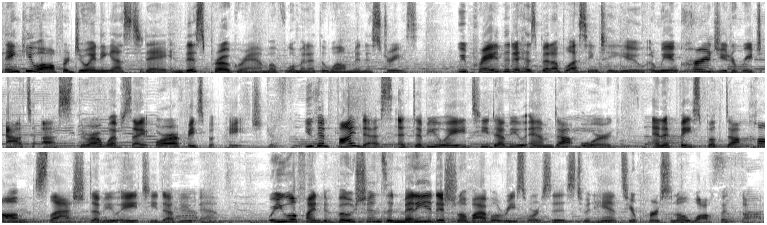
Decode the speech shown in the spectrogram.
Thank you all for joining us today in this program of Woman at the Well Ministries. We pray that it has been a blessing to you, and we encourage you to reach out to us through our website or our Facebook page. You can find us at watwm.org and at facebook.com slash watwm, where you will find devotions and many additional Bible resources to enhance your personal walk with God.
